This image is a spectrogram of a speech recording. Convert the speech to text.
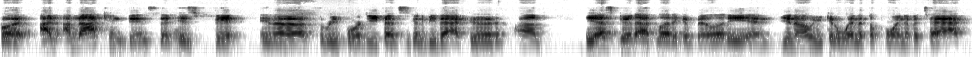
but I, am not convinced that his fit in a 3 4 defense is going to be that good. Um, he has good athletic ability, and, you know, he can win at the point of attack.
